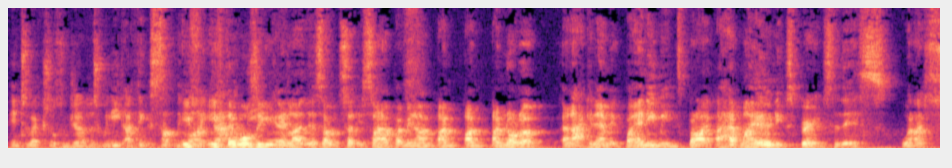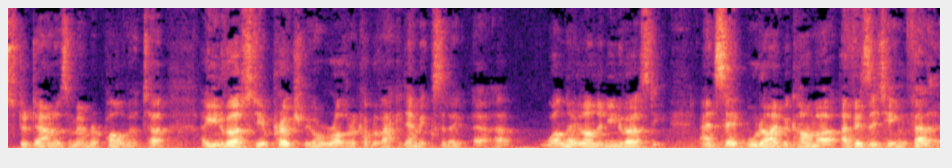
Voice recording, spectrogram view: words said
intellectuals and journalists. We need, I think, something if, like if that. If there was a union like this, I would certainly sign up. I mean, I'm, I'm, I'm, I'm not a, an academic by any means, but I, I had my own experience of this when I stood down as a member of parliament. Uh, a university approached me, or rather, a couple of academics at a, a, a well-known London university, and said, "Would I become a, a visiting fellow,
